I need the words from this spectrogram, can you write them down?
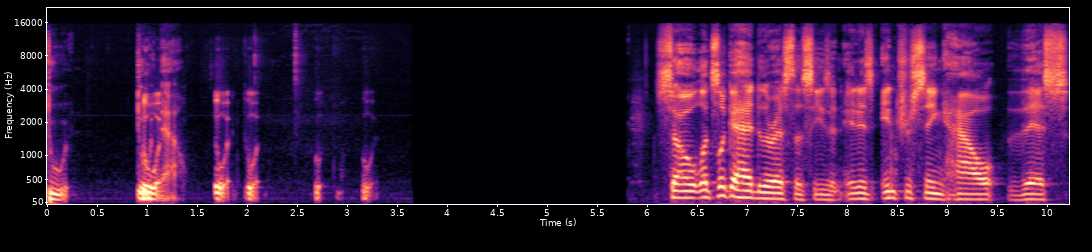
Do it. Do, do it, it now. Do it. Do it. Do it. Do it. So let's look ahead to the rest of the season. It is interesting how this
